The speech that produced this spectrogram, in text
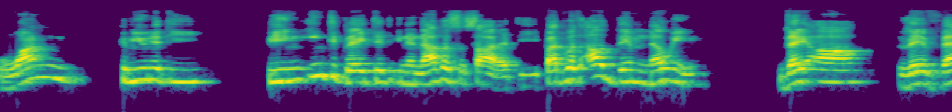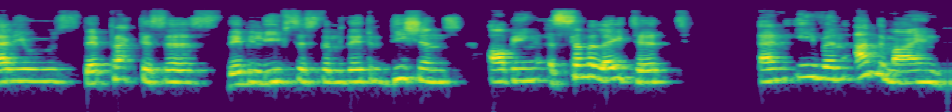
one community being integrated in another society, but without them knowing they are their values, their practices, their belief systems, their traditions are being assimilated and even undermined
